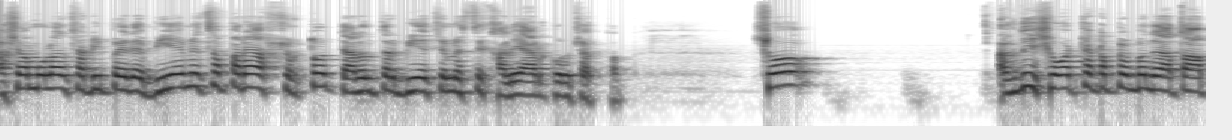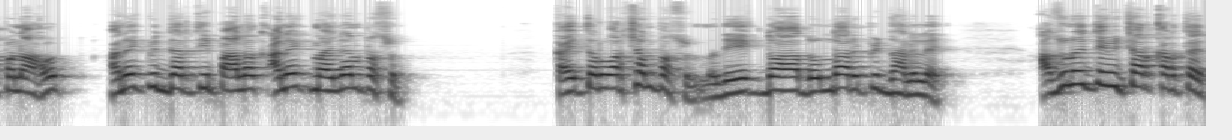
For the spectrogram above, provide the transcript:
अशा मुलांसाठी पहिले बी एम एचा पर्याय असू शकतो त्यानंतर बी एच एम एस ते खाली ॲड करू शकतात. सो अगदी शेवटच्या टप्प्यामध्ये आता आपण आहोत. अनेक विद्यार्थी पालक अनेक महिन्यांपासून काही तर वर्षांपासून म्हणजे एकदा दोनदा रिपीट झालेलं आहे. अजूनही ते विचार करतायत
